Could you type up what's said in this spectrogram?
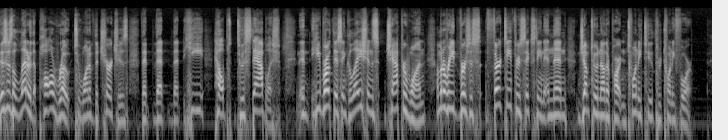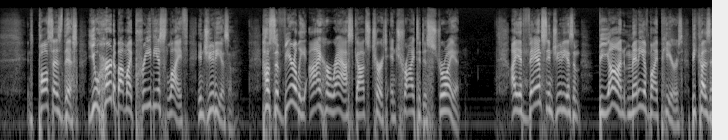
This is a letter that Paul wrote to one of the churches that, that, that he helped to establish. And he wrote this in Galatians chapter 1. I'm going to read verses 13 through 16 and then jump to another part in 22 through 24. Paul says this You heard about my previous life in Judaism, how severely I harassed God's church and tried to destroy it. I advanced in Judaism beyond many of my peers because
